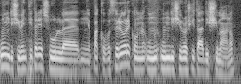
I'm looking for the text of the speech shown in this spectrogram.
11-23 sul pacco posteriore con un 11 velocità di Shimano.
